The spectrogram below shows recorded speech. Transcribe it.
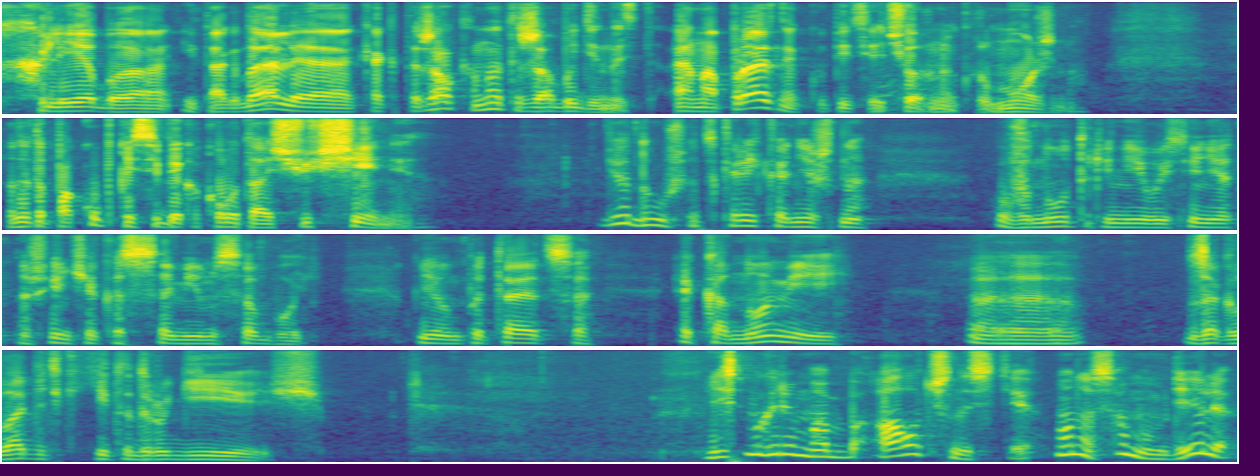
хлеба и так далее, как-то жалко, но это же обыденность. А на праздник купить себе черную икру можно. Вот это покупка себе какого-то ощущения. Я думаю, что это скорее, конечно, внутреннее выяснение отношений человека с самим собой, где он пытается экономией э, загладить какие-то другие вещи. Если мы говорим об алчности, ну, на самом деле,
